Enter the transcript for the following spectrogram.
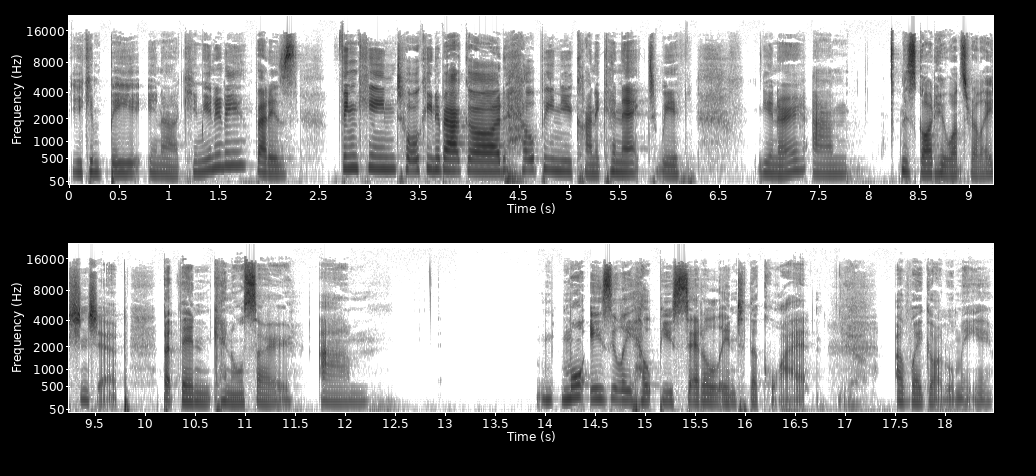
you can be in a community that is thinking, talking about God, helping you kind of connect with you know, um, this God who wants relationship, but then can also um, more easily help you settle into the quiet Yeah. of where God will meet you.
